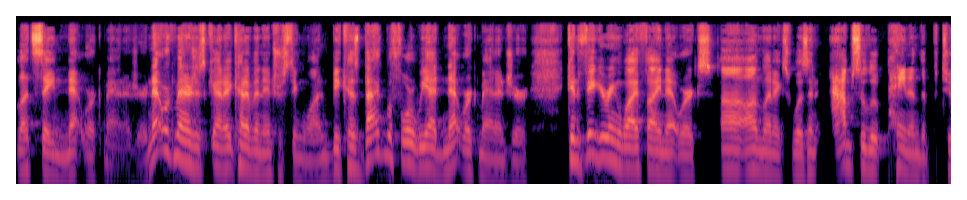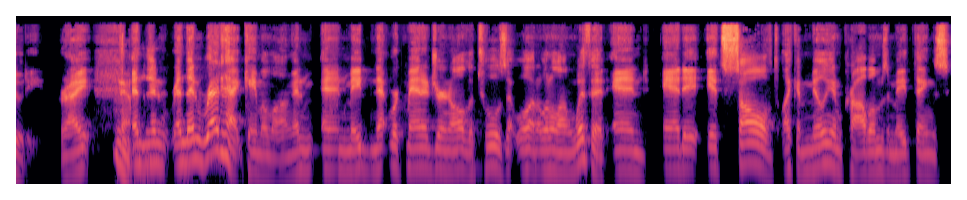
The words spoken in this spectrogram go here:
let's say, Network Manager? Network Manager is kind of kind of an interesting one because back before we had Network Manager, configuring Wi-Fi networks uh, on Linux was an absolute pain in the patootie, right? Yeah. And then and then Red Hat came along and and made Network Manager and all the tools that went, went along with it, and and it it solved like a million problems and made things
